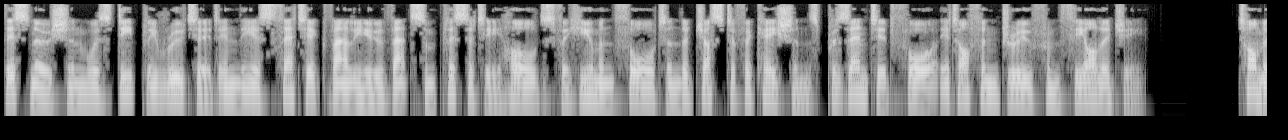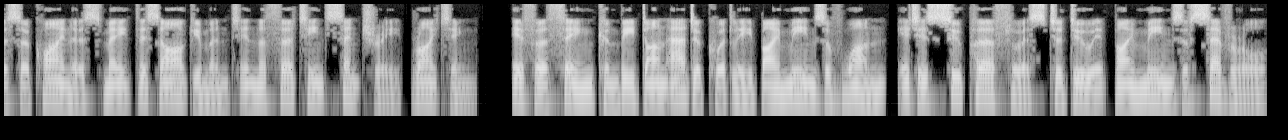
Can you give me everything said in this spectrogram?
This notion was deeply rooted in the aesthetic value that simplicity holds for human thought and the justifications presented for it often drew from theology. Thomas Aquinas made this argument in the 13th century, writing, if a thing can be done adequately by means of one, it is superfluous to do it by means of several,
